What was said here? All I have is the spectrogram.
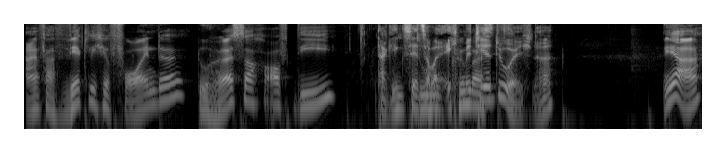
einfach wirkliche Freunde, du hörst auch auf die. Da ging es jetzt aber echt mit dir durch, ne? Ja.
